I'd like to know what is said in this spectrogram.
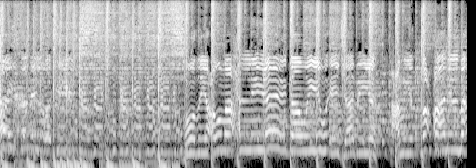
هيثم الوكيل. مواضيع ومحلية قوية وإيجابية. عم يطلع عن المألوف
